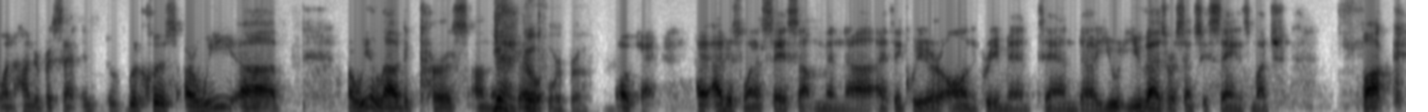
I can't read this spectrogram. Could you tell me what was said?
100% recluse are we uh, are we allowed to curse on the yeah show? go for it bro okay I, I just want to say something, and uh, I think we are all in agreement. And uh, you, you guys were essentially saying as much. Fuck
